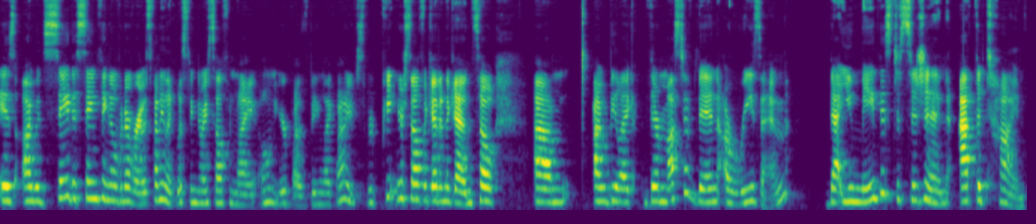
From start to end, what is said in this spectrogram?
is I would say the same thing over and over. It was funny, like listening to myself in my own earbuds, being like, "Why don't you just repeat yourself again and again?" So um, I would be like, there must have been a reason that you made this decision at the time.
